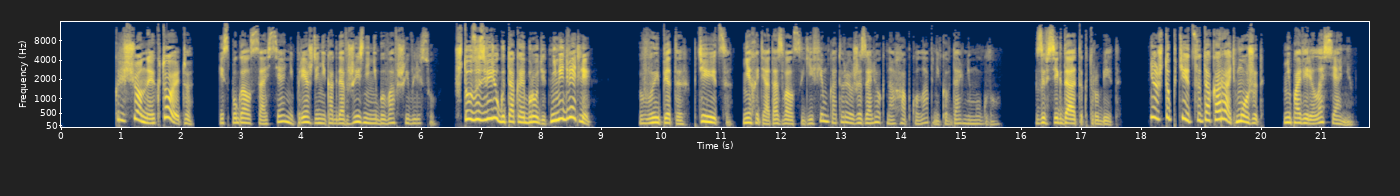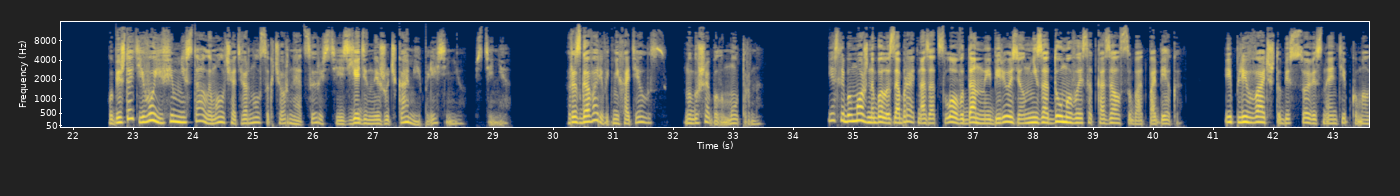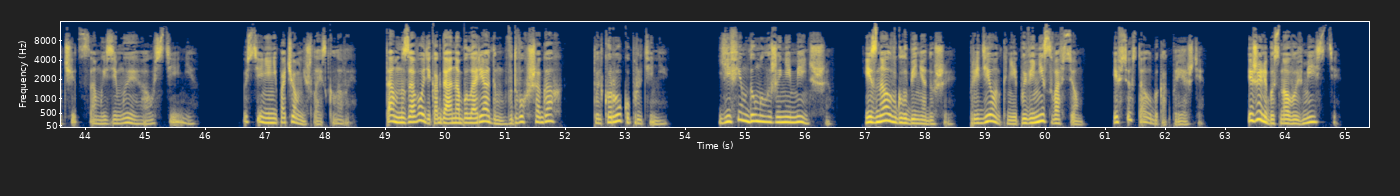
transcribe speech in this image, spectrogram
«Крещеные, кто это?» — испугался Осяни, прежде никогда в жизни не бывавший в лесу. «Что за зверюга такая бродит? Не медведь ли?» «Выпята, птица!» — нехотя отозвался Ефим, который уже залег на охапку лапника в дальнем углу. «Завсегда так трубит». «Не, что птица так орать может!» — не поверил Осянин. Убеждать его Ефим не стал и молча отвернулся к черной от сырости, изъеденной жучками и плесенью стене. Разговаривать не хотелось, на душе было муторно. Если бы можно было забрать назад слово, данное березе, он, не задумываясь, отказался бы от побега. И плевать, что бессовестная Антипка молчит с самой зимы, а Устинья... Устинья нипочем не шла из головы. Там, на заводе, когда она была рядом, в двух шагах, только руку протяни. Ефим думал о жене меньше и знал в глубине души, приди он к ней, повинись во всем, и все стало бы как прежде. И жили бы снова вместе,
